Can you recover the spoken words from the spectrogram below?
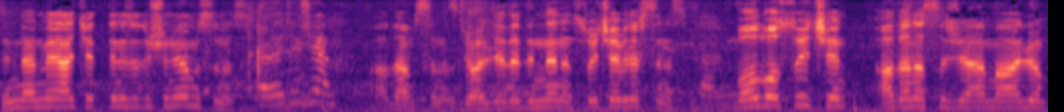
Dinlenmeyi hak ettiğinizi düşünüyor musunuz? Evet hocam. Adamsınız. Gölgede dinlenin. Su içebilirsiniz. Bol bol su için. Adana sıcağı malum.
